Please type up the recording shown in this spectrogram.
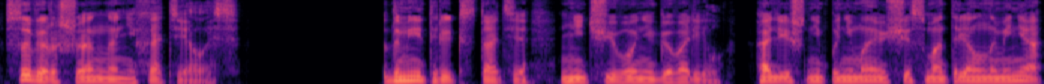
совершенно не хотелось. Дмитрий, кстати, ничего не говорил, а лишь непонимающе смотрел на меня,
